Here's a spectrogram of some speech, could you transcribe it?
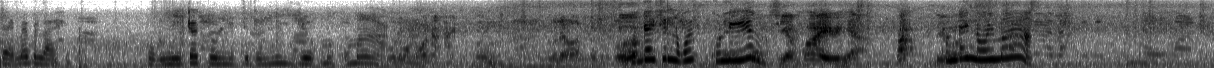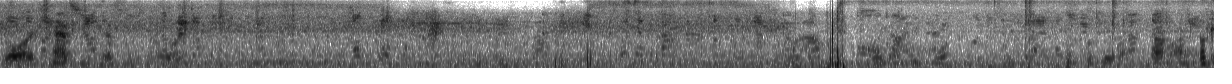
แต่ไม่เป็นไร ผมมีเจ้าตัวลิเจนดารี่เยอะมากโอ้ระวังโน้นนะอืมตัวเลยเหรอเอๆ อมันได้แค่ร้อยคนเลี้ยง เสียบห้อยไปเหี้ยปั๊บเดี๋ยวมันได้น้อยมากร้อยแค่สี่แค่สี่ร้อยโอเค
